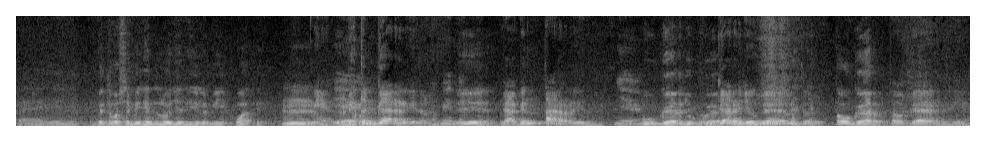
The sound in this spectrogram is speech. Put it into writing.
Tapi itu pasti bikin lo jadi lebih kuat ya. hmm iya Iya. lebih tegar gitu loh Amin. Iya. nggak gentar gitu Iya. Bugar juga. tegar juga betul Togar. togar iya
